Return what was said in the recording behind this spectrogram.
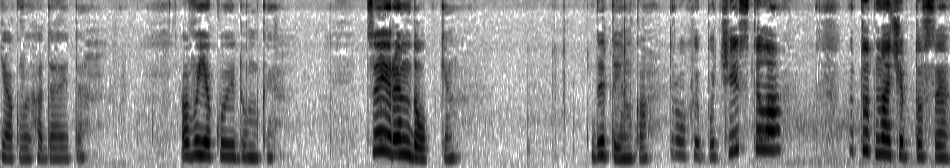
Як ви гадаєте? А ви якої думки? Це Ірен Добкін. Дитинка. Трохи почистила. Ну, тут начебто все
